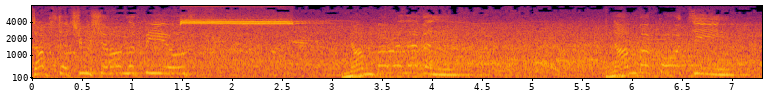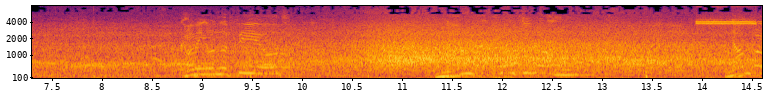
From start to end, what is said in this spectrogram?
Substitution on the field. Number 11. Number 14. Coming on the field. Number 21. Number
